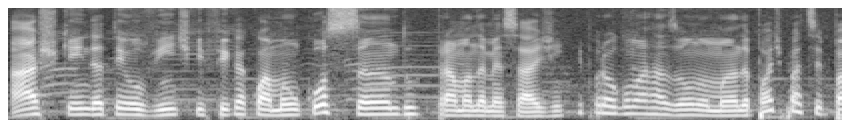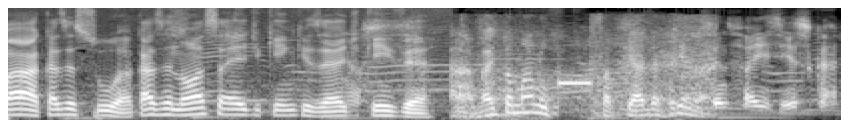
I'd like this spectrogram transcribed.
acho que ainda tem ouvinte que fica com a mão coçando pra mandar mensagem e por alguma razão não manda. Pode participar, a casa é sua. A casa é nossa, é de quem quiser, de quem vier. Ah, vai tomar no c... essa piada aqui não. Você não faz isso, cara.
